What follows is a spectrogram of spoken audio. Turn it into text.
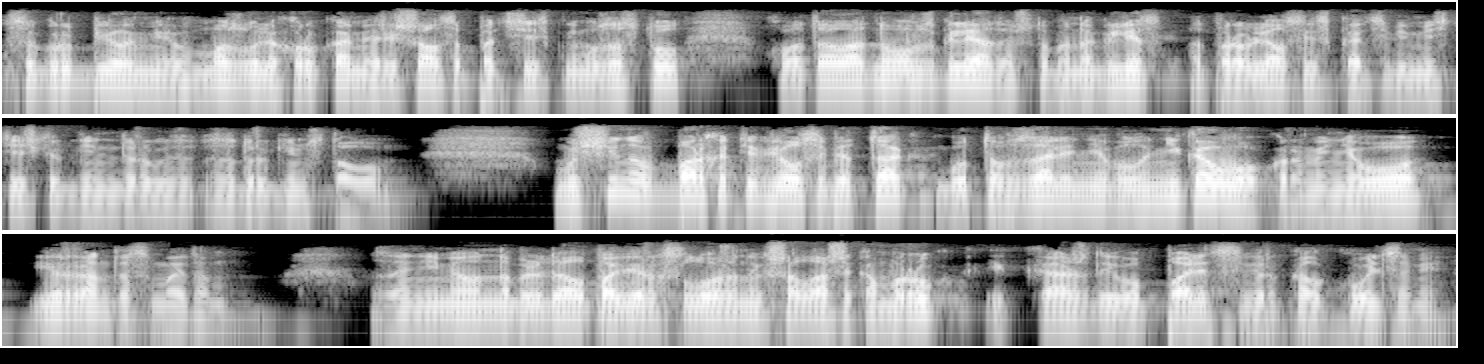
с огрубелыми в мозолях руками решался подсесть к нему за стол, хватало одного взгляда, чтобы наглец отправлялся искать себе местечко где-нибудь за другим столом. Мужчина в бархате вел себя так, будто в зале не было никого, кроме него и Ранда с Мэттом. За ними он наблюдал поверх сложенных шалашиком рук, и каждый его палец сверкал кольцами.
